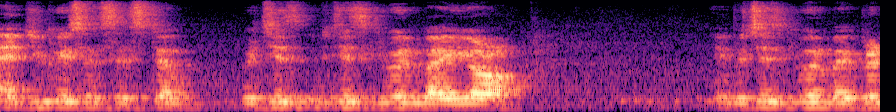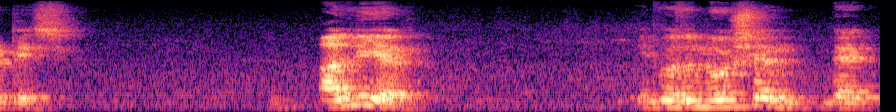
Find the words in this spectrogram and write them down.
education system which is which is given by Europe, which is given by British. Earlier, it was a notion that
